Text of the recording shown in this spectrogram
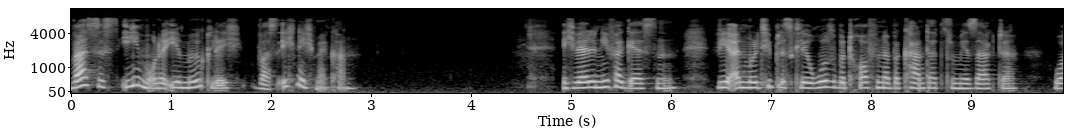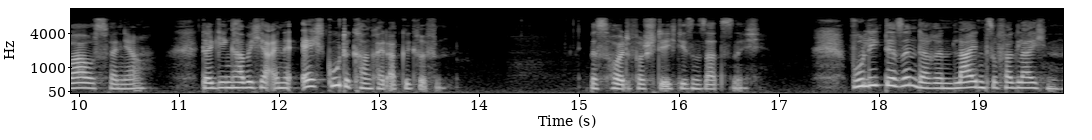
Was ist ihm oder ihr möglich, was ich nicht mehr kann? Ich werde nie vergessen, wie ein multiple Sklerose betroffener Bekannter zu mir sagte: Wow, Svenja, dagegen habe ich ja eine echt gute Krankheit abgegriffen. Bis heute verstehe ich diesen Satz nicht. Wo liegt der Sinn darin, Leiden zu vergleichen?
